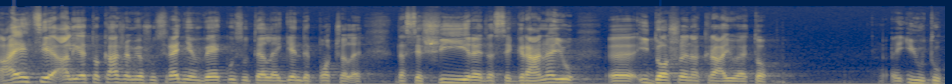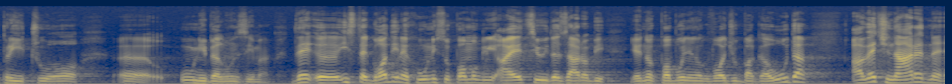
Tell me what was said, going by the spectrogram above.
Aecije, ali eto kažem još u srednjem veku su te legende počele da se šire, da se granaju e, i došle na kraju eto i u tu priču o e, Unibelunzima. Dve, iste godine Huni su pomogli Aeciju i da zarobi jednog pobunjenog vođu Bagauda, a već naredne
